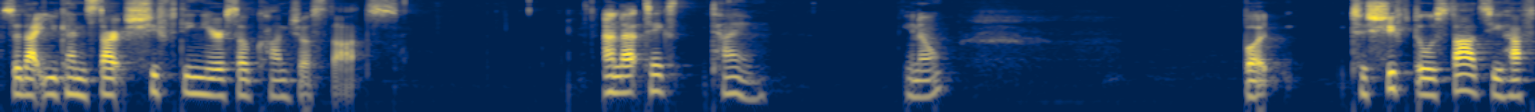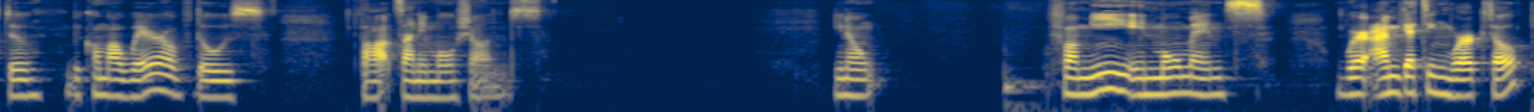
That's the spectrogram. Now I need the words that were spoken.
so that you can start shifting your subconscious thoughts. And that takes time, you know? But to shift those thoughts, you have to become aware of those thoughts and emotions you know, for me, in moments where I'm getting worked up,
